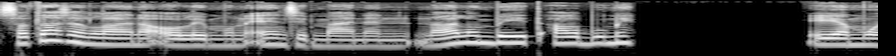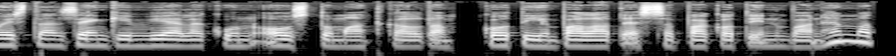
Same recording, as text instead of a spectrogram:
Satasenlaina oli mun ensimmäinen Nylon Beat-albumi, ja muistan senkin vielä, kun ostomatkalta kotiin palatessa pakotin vanhemmat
